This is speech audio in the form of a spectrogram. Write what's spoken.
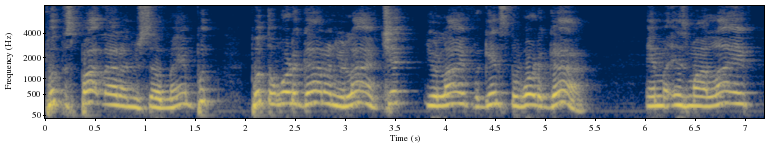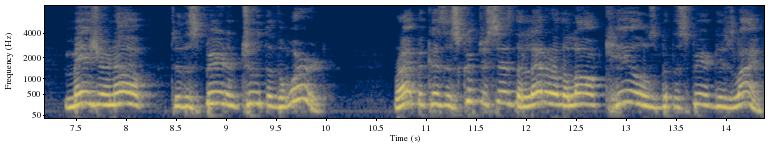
put the spotlight on yourself, man. Put put the word of God on your life. Check your life against the word of God. Am, is my life measuring up to the spirit and truth of the word? Right? Because the scripture says the letter of the law kills, but the spirit gives life.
